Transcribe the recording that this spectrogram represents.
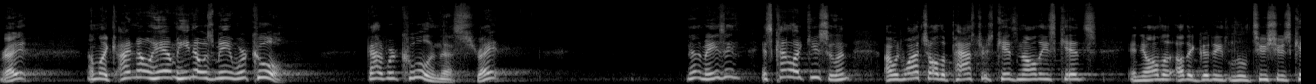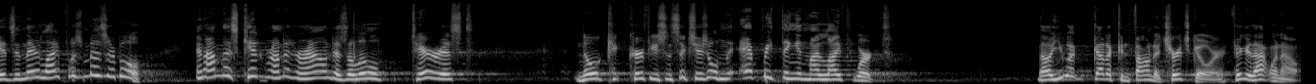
right? I'm like, I know him, he knows me, we're cool. God, we're cool in this, right? Isn't that amazing? It's kind of like you, Sulin. I would watch all the pastors' kids and all these kids and all the other good little two shoes kids, and their life was miserable. And I'm this kid running around as a little terrorist, no curfews and six years old, and everything in my life worked. Now, you got to confound a churchgoer. Figure that one out.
